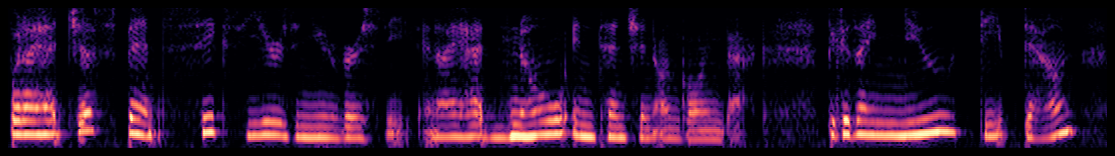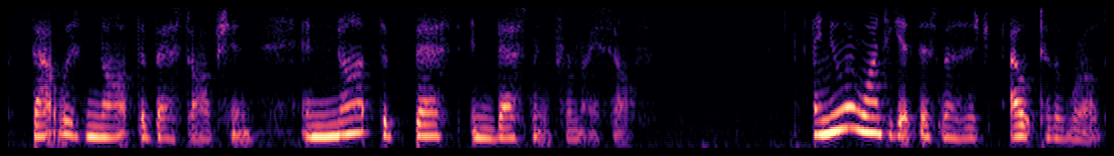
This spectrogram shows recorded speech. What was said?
But I had just spent six years in university and I had no intention on going back because I knew deep down that was not the best option and not the best investment for myself. I knew I wanted to get this message out to the world,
